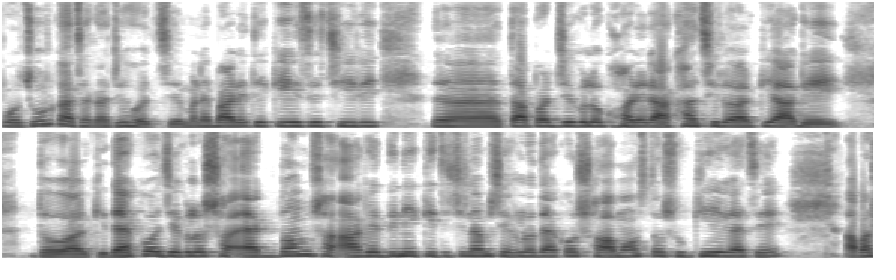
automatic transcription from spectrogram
প্রচুর কাছাকাছি হচ্ছে। মানে বাড়ি থেকে এসেছি তারপর যেগুলো ঘরে রাখা ছিল আর কি আগেই। তো আর কি দেখো যেগুলো একদম আগের দিনে কেচেছিলাম, সেগুলো দেখো সমস্ত শুকিয়ে গেছে। আবার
